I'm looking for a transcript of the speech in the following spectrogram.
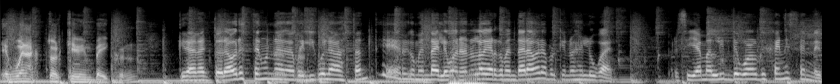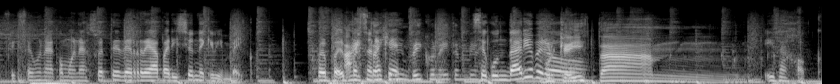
Es buen actor Kevin Bacon. Gran actor. Ahora está en una Gran actor. película bastante recomendable. Bueno, no lo voy a recomendar ahora porque no es el lugar. Pero se llama Leave the World Behind está en Netflix. Es una como una suerte de reaparición de Kevin Bacon. El, el Ah, ¿está personaje Kevin Bacon ahí también. secundario, pero Porque ahí está mm, Ethan Hawke.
